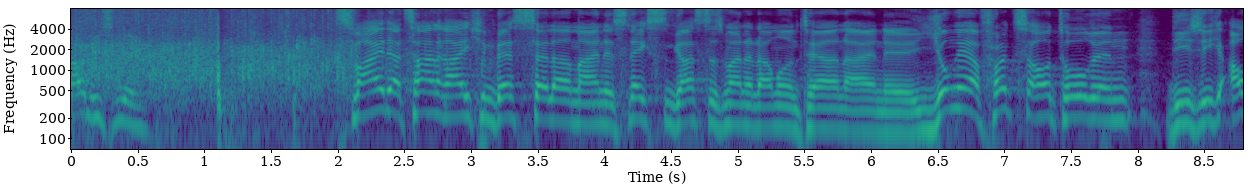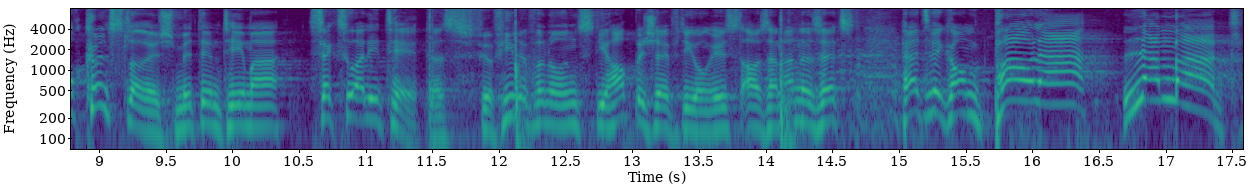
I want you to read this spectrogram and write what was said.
Auch nicht schlimm. Zwei der zahlreichen Bestseller meines nächsten Gastes, meine Damen und Herren, eine junge Erfolgsautorin, die sich auch künstlerisch mit dem Thema Sexualität, das für viele von uns die Hauptbeschäftigung ist, auseinandersetzt. Herzlich willkommen, Paula Lambert!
